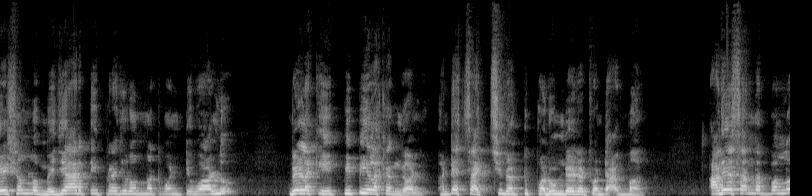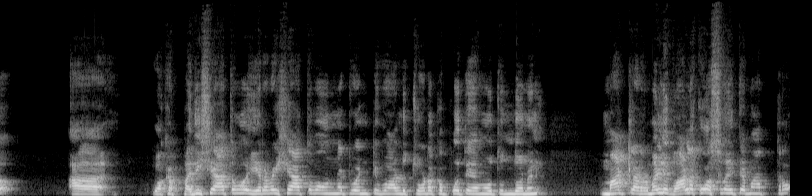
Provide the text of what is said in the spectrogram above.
దేశంలో మెజారిటీ ప్రజలు ఉన్నటువంటి వాళ్ళు వీళ్ళకి పిపీలకంగాళ్ళు అంటే చచ్చినట్టు పడుండేటటువంటి అభిమానులు. అదే సందర్భంలో ఒక పది శాతమో ఇరవై శాతమో ఉన్నటువంటి వాళ్ళు చూడకపోతే ఏమవుతుందోనని మాట్లాడరు. మళ్ళీ వాళ్ళ కోసమైతే మాత్రం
